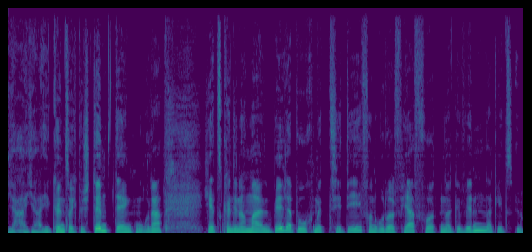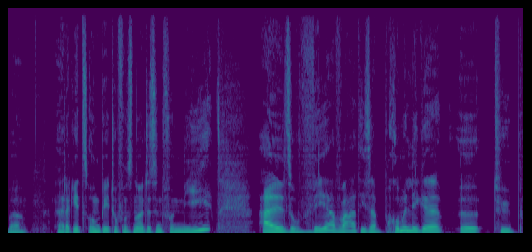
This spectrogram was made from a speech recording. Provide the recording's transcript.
Ja, ja, ihr könnt es euch bestimmt denken, oder? Jetzt könnt ihr noch mal ein Bilderbuch mit CD von Rudolf Herfurtner gewinnen. Da geht's über, äh, um Beethovens 9. Sinfonie. Also, wer war dieser brummelige äh, Typ?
